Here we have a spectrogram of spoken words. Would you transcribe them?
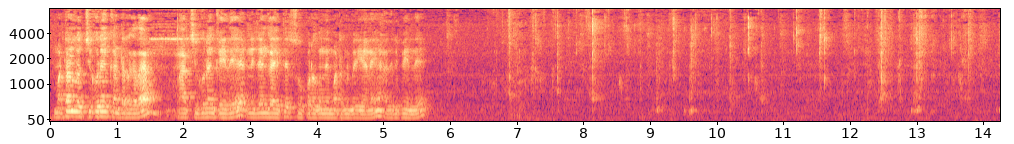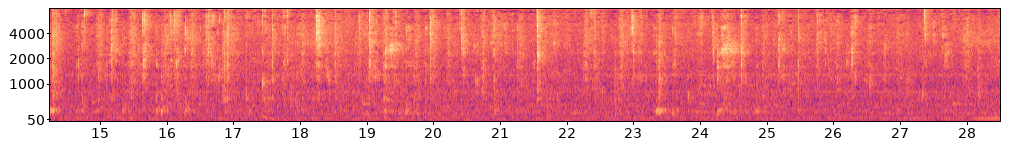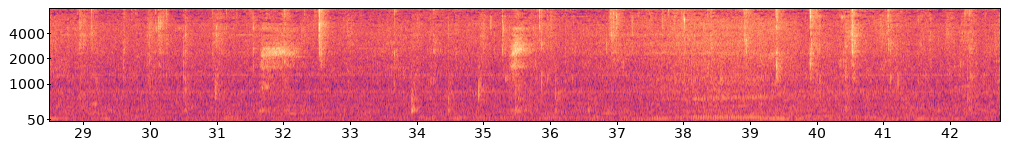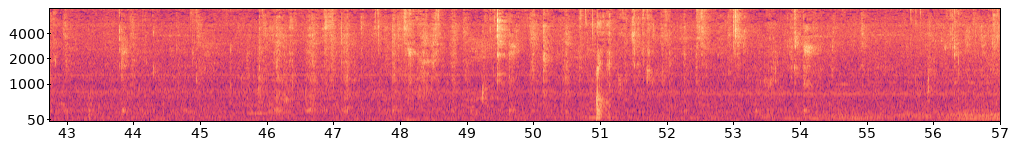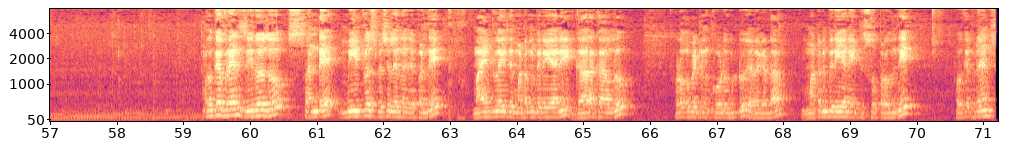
మటన్లో చిగురెంక్ అంటారు కదా ఆ చిగురెంక ఇదే. నిజంగా అయితే సూపర్గా ఉంది మటన్ బిర్యానీ. అదిరిపోయింది ఓకే ఫ్రెండ్స్ ఈరోజు సండే మీ ఇంట్లో స్పెషల్ ఏందో చెప్పండి. మా ఇంట్లో అయితే మటన్ బిర్యానీ గారకాళ్ళు ఉడకబెట్టిన కోడిగుడ్డు ఎర్రగడ్డ మటన్ బిర్యానీ అయితే సూపర్ ఉంది. Okay friends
